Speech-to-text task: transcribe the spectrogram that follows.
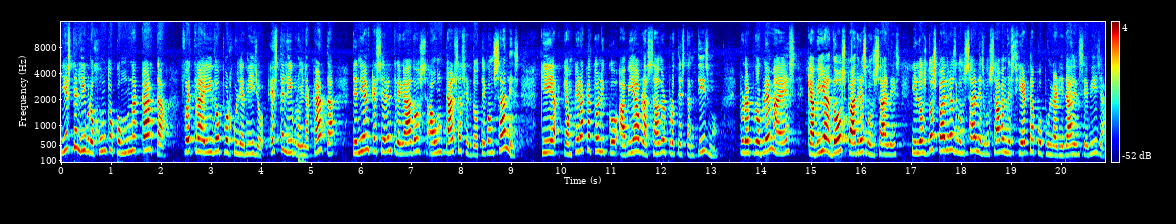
Y este libro, junto con una carta, fue traído por Julianillo. Este libro y la carta tenían que ser entregados a un tal sacerdote González, que, aunque era católico había abrazado el protestantismo. Pero el problema es que había dos padres González y los dos padres González gozaban de cierta popularidad en Sevilla.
